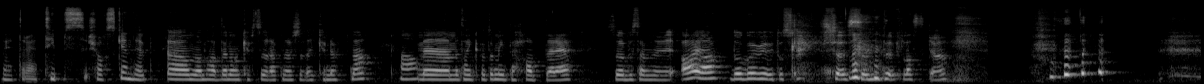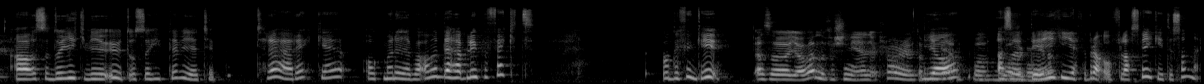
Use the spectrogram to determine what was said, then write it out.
vad heter det, tipskiosken typ. Ja, om de hade någon kapsylöppnare så vi kunde öppna. Ja. Men med tanke på att de inte hade det så bestämde vi, ja ja, då går vi ut och slänger sönder flaskorna. Ja, så då gick vi ut och så hittade vi ett typ träräcke och Maria bara, ja men det här blir ju perfekt. Och det funkar ju. Alltså jag var ändå fascinerad, jag klarade det utan Ja, problem alltså båda det gångerna. gick jättebra och flaskan gick inte sönder.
